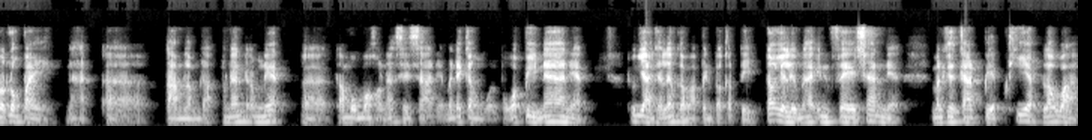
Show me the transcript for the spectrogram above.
ลดลงไปนะฮะ ตามลำดับ เพราะนั้นตรงเนี้ยตามมุมมองของนักเศรษฐศาสตร์เนี่ยไม่ได้กังวลผมว่าปีหน้าเนี่ยทุกอย่างจะเริ่มกลับมาเป็นปกติ ต้องอย่าลืมนะ inflation เนี่ยมันคือการเปรียบเทียบระหว่าง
